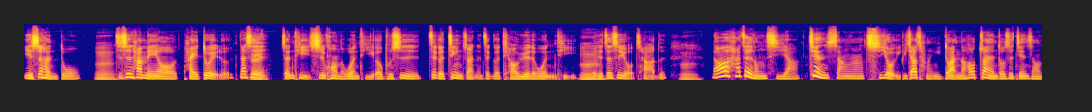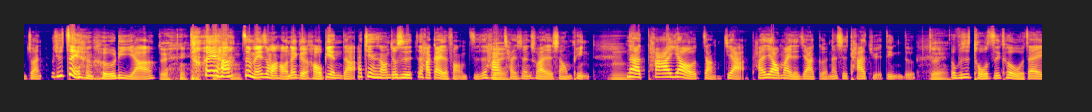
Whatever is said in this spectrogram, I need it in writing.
也是很多，嗯，只是他没有排队了，那是整体市况的问题，而不是这个进展的这个条约的问题。嗯我觉得这是有差的，嗯。然后他这个东西啊，建商啊持有比较长一段，然后赚的都是建商赚，我觉得这也很合理啊。对对啊，这没什么好那个好变的啊。建商就是是他盖的房子，是他产生出来的商品，嗯那他要涨价，他要卖的价格那是他决定的，对，而不是投资客我在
